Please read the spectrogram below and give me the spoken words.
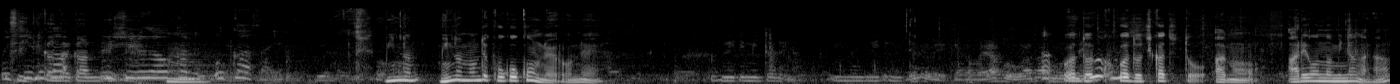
後ろがなあかね後ろがおか、お母さんやみんなみんななんでここ来んのやろうね。上で見とるなみんな上で見とるこれはどここはどっちかっていうとあのあれを飲みながら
